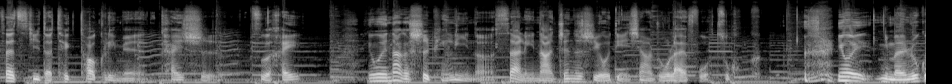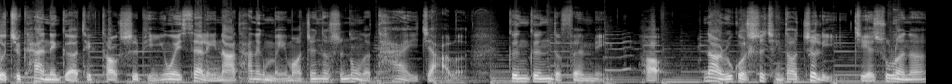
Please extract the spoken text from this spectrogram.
在自己的 TikTok 里面开始自黑，因为那个视频里呢，赛琳娜真的是有点像如来佛祖。因为你们如果去看那个 TikTok 视频，因为赛琳娜她那个眉毛真的是弄得太假了，根根的分明。好，那如果事情到这里结束了呢？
